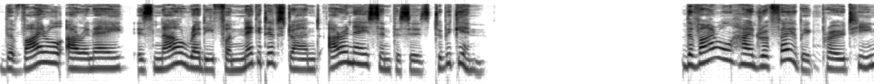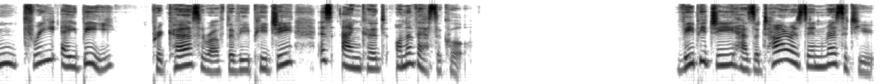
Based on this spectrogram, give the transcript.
The viral RNA is now ready for negative strand RNA synthesis to begin. The viral hydrophobic protein 3AB, precursor of the VPG, is anchored on a vesicle. VPG has a tyrosine residue,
